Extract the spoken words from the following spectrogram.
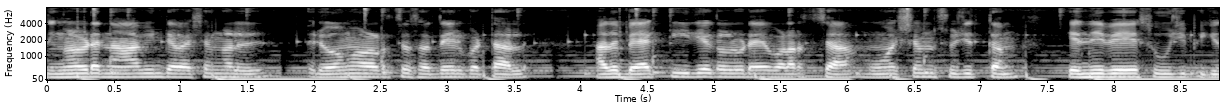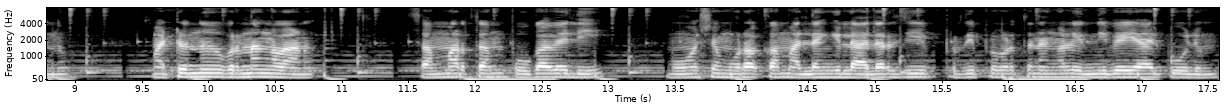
നിങ്ങളുടെ നാവിന്റെ വശങ്ങളിൽ രോമ വളർച്ച ശ്രദ്ധയിൽപ്പെട്ടാൽ അത് ബാക്ടീരിയകളുടെ വളർച്ച, മോശം ശുചിത്വം എന്നിവയെ സൂചിപ്പിക്കുന്നു. മറ്റൊന്ന് വ്രണങ്ങളാണ്. സമ്മർദ്ദം, പുകവലി, മോശം ഉറക്കം അല്ലെങ്കിൽ അലർജി പ്രതിപ്രവർത്തനങ്ങൾ എന്നിവയാൽ പോലും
